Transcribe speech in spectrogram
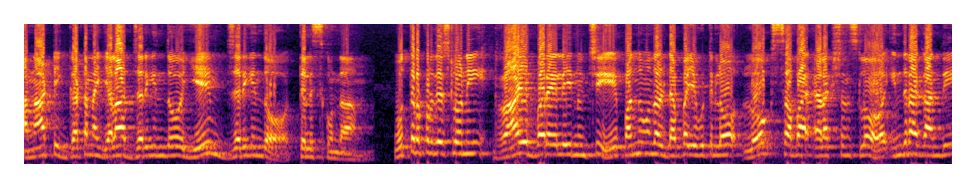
ఆనాటి ఘటన ఎలా జరిగిందో ఏం జరిగిందో తెలుసుకుందాం. ఉత్తరప్రదేశ్లోని రాయ్బరేలీ నుంచి పంతొమ్మిది వందల డెబ్బై ఒకటిలో లోక్సభ ఎలక్షన్స్లో ఇందిరాగాంధీ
